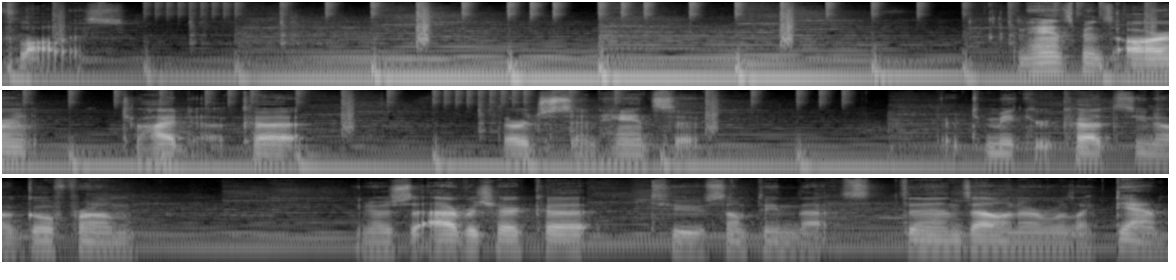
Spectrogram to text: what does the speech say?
flawless. Enhancements aren't to hide a cut, they're just to enhance it. They're to make your cuts, you know, go from, you know, just an average haircut to something that stands out and everyone's like, damn,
